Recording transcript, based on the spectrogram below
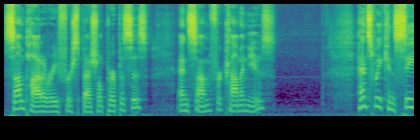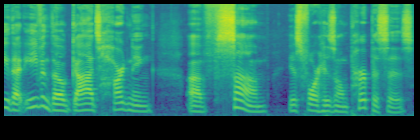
some pottery for special purposes and some for common use? Hence, we can see that even though God's hardening of some is for his own purposes,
